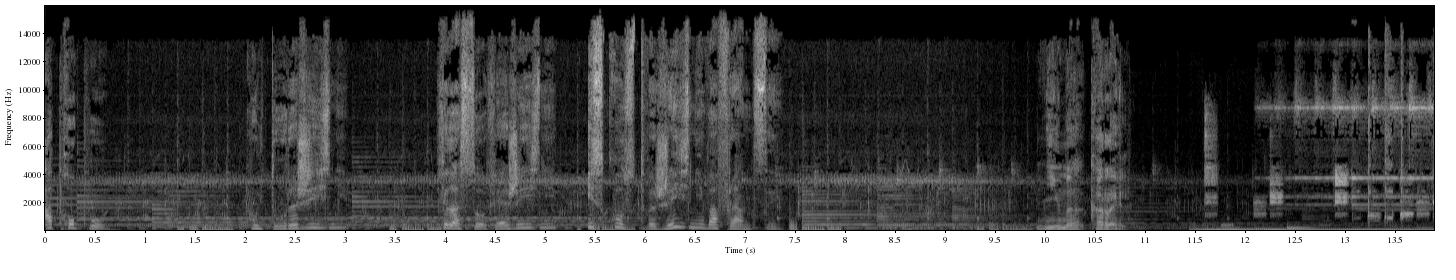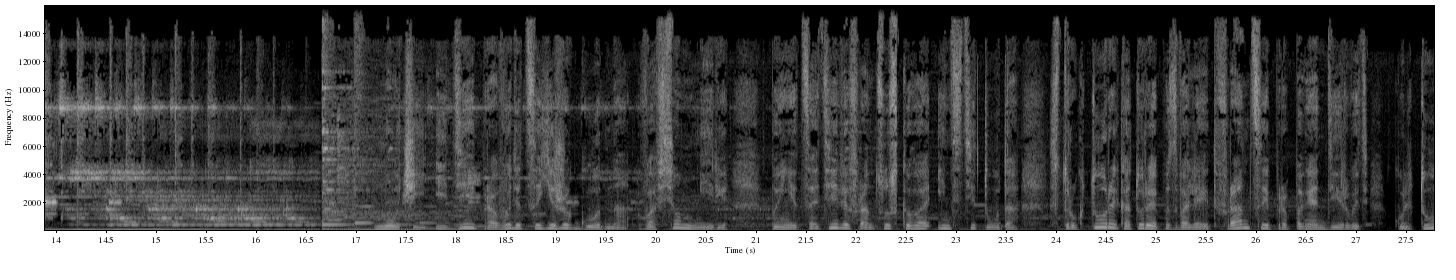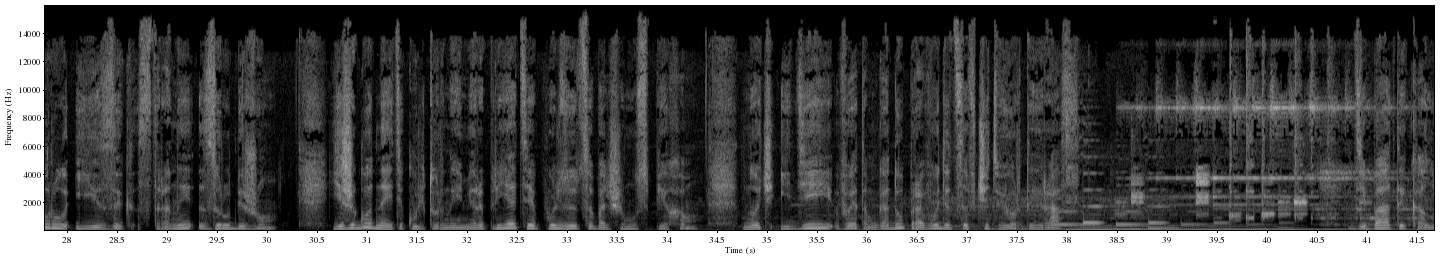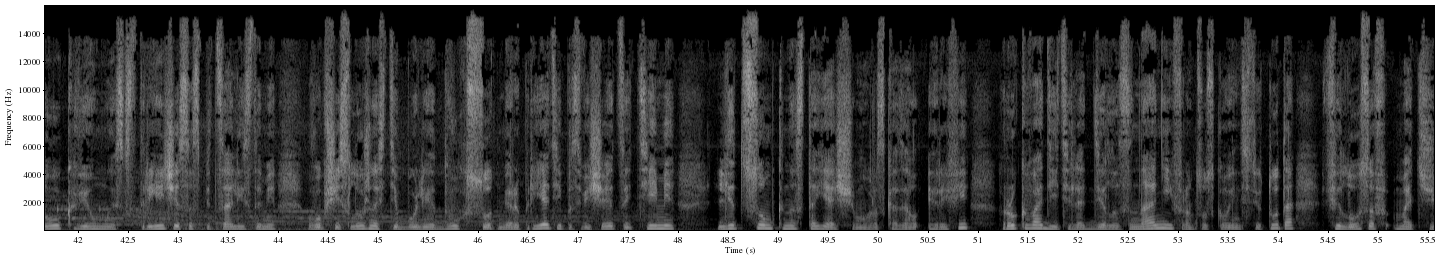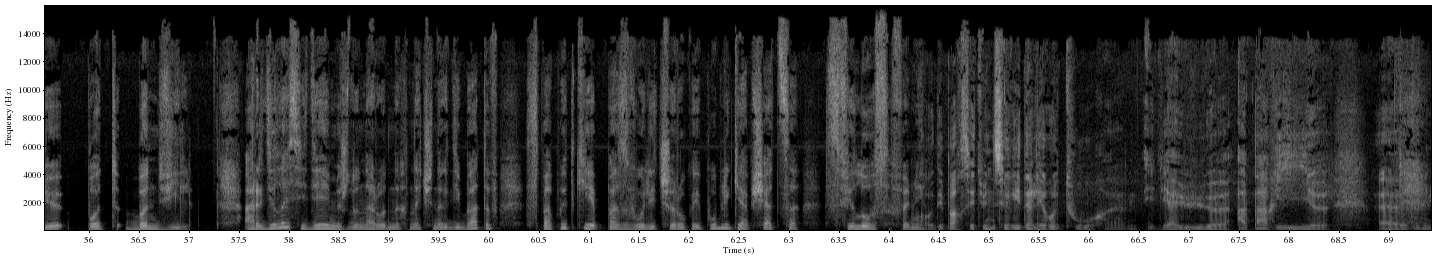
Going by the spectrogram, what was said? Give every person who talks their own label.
Speaker 1: Апропо. Культура жизни, философия жизни, искусство жизни во Франции.
Speaker 2: Нина Карель
Speaker 3: Ночи идей проводятся ежегодно во всем мире по инициативе французского института, структуры, которая позволяет Франции пропагандировать культуру и язык страны за рубежом. Ежегодно эти культурные мероприятия пользуются большим успехом. Ночь идей в этом году проводится в четвертый раз. Дебаты, коллоквиумы, встречи со специалистами. В общей сложности более 200 мероприятий посвящается теме «Лицом к настоящему», рассказал РФИ руководитель отдела знаний французского института философ Матье Пот Бонвиль. А родилась идея международных ночных дебатов с попытки позволить широкой публике общаться с философами.
Speaker 4: Au départ, c'est une série d'allers-retours. Il y a eu à Paris
Speaker 3: Э,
